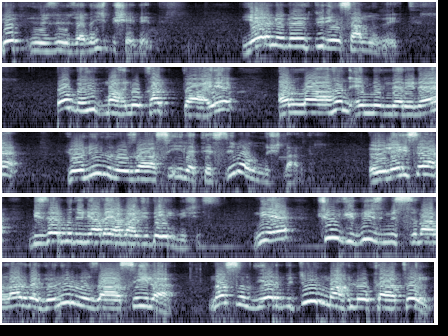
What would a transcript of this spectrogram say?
gökyüzü üzerinde hiçbir şey değildir. Yer mi büyüktür, insan mı büyüktür? O büyük mahlukat dahi Allah'ın emirlerine gönül rızası ile teslim olmuşlardır. Öyleyse bizler bu dünyada yabancı değilmişiz. Niye? Çünkü biz Müslümanlar da gönül rızasıyla nasıl diğer bütün mahlukatın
